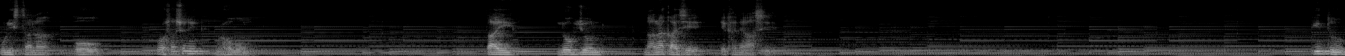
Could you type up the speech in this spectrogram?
পুলিশ থানা ও প্রশাসনিক ভ্রমণ। তাই লোকজন নানা কাজে এখানে আসে। কিন্তু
